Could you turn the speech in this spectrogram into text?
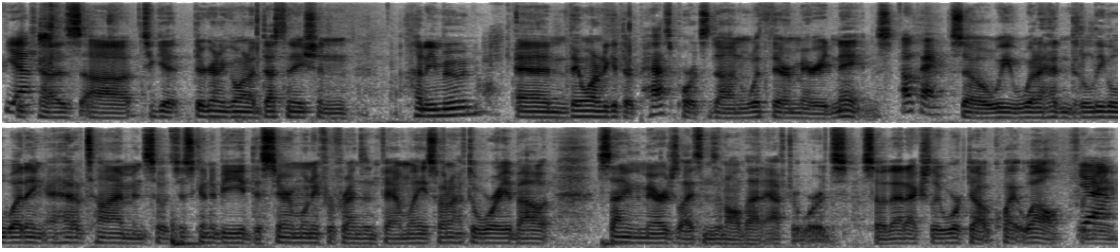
Yeah. because uh, to get, they're going to go on a destination honeymoon, and they wanted to get their passports done with their married names. Okay. So we went ahead and did a legal wedding ahead of time, and so it's just going to be the ceremony for friends and family. So I don't have to worry about signing the marriage license and all that afterwards. So that actually worked out quite well for Yeah. me.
